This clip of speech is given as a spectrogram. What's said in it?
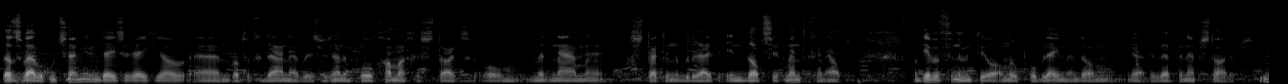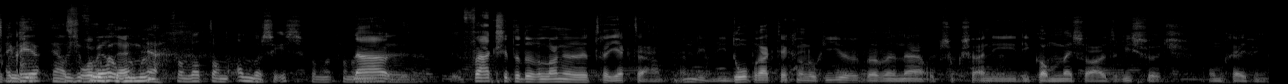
Dat is waar we goed zijn in deze regio. En wat we gedaan hebben is, we zijn een programma gestart om met name startende bedrijven in dat segment te gaan helpen. Want die hebben fundamenteel andere problemen dan ja, de web- en app-startups. Kun je, je, ja, een voorbeeld, voorbeeld noemen ja. van wat dan anders is? Van, van nou, een, uh... vaak zitten er langere trajecten aan. Hè. Die, die doorbraaktechnologieën waar we naar op zoek zijn, die, die komen meestal uit research-omgevingen.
